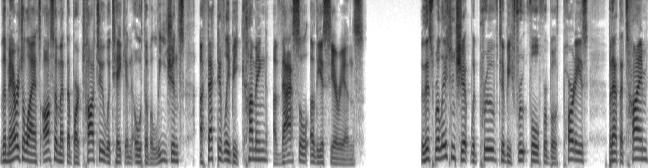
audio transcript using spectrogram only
The marriage alliance also meant that Bartatu would take an oath of allegiance, effectively becoming a vassal of the Assyrians. This relationship would prove to be fruitful for both parties, but at the time,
